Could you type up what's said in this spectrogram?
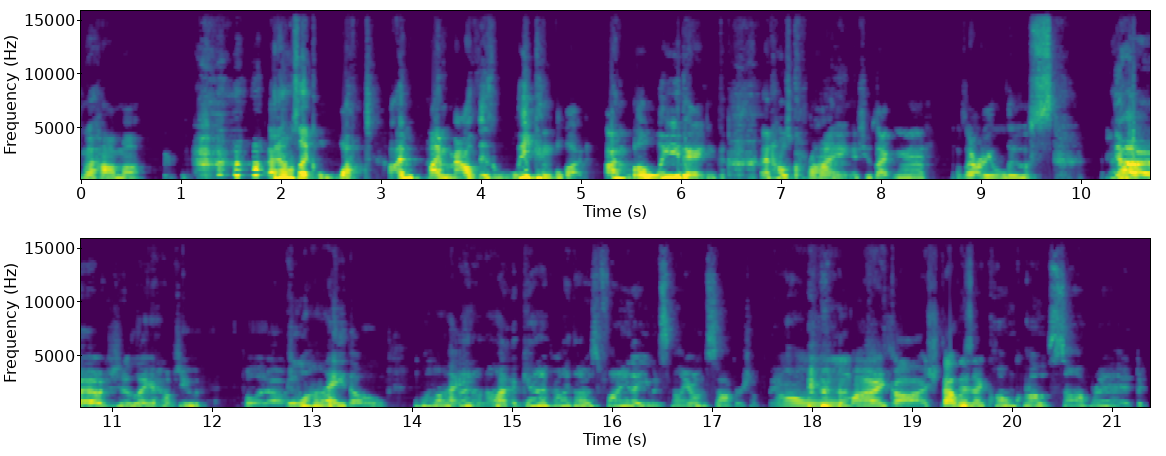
"Mahama," and I was like, "What? I'm my mouth is leaking blood. I'm bleeding," and I was crying, and she was like, mm, "It was already loose." yeah, she was like, I helped you pull it out. Why though? Why? I don't know. Again, I probably thought it was funny that you would smell your own sock or something. Oh my gosh, that was then I quote unquote saw red.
